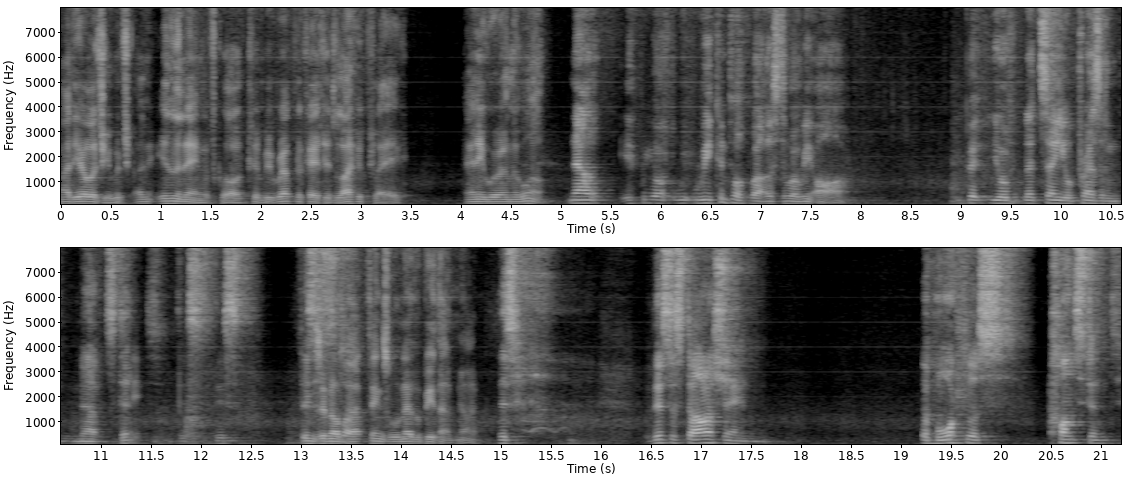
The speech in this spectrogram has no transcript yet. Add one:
ideology which, in the name of God, can be replicated like a plague anywhere in the world. Now, if we, are, we we can talk about this the way we are, but you're let's say you're president of the United States. This this Things this are not that. Things will never be that. No. This this astonishing, amorphous, constant,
